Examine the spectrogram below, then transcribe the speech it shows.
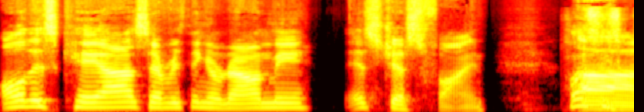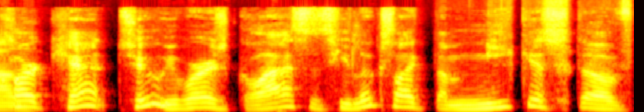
all this chaos everything around me it's just fine plus he's um, clark kent too he wears glasses he looks like the meekest of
